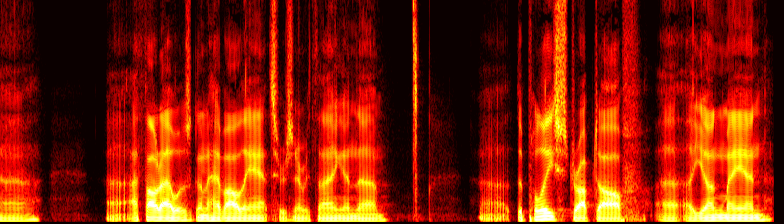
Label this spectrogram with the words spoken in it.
uh, uh, I thought I was going to have all the answers and everything. And um, uh, the police dropped off uh, a young man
